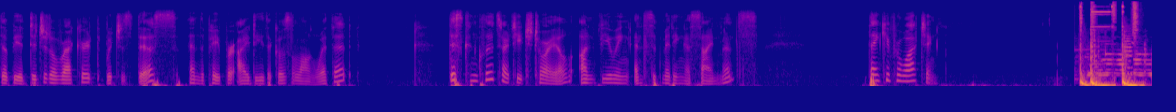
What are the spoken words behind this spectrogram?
There'll be a digital record, which is this, and the paper ID that goes along with it. This concludes our tutorial on viewing and submitting assignments. Thank you for watching. Thank you.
